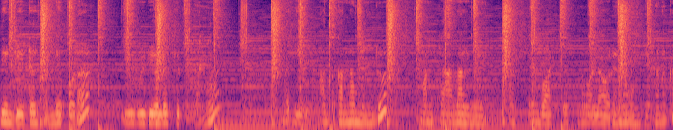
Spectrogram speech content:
దీని డీటెయిల్స్ అన్నీ కూడా ఈ వీడియోలో చెప్తాను. మరి అంతకన్నా ముందు మన ఛానల్ని ఫస్ట్ టైం వాచ్ చేసిన వాళ్ళు ఎవరైనా ఉంటే కనుక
